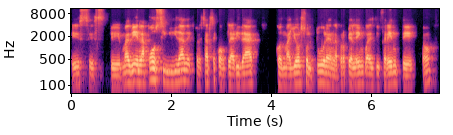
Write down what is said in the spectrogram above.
es este, más bien la posibilidad de expresarse con claridad, con mayor soltura en la propia lengua es diferente, ¿no?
